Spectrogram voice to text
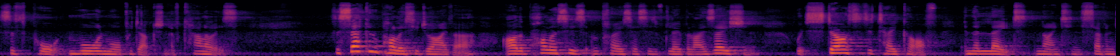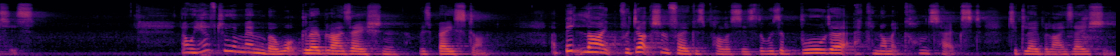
to support more and more production of calories. The second policy driver are the policies and processes of globalization, which started to take off in the late 1970s. Now, we have to remember what globalization was based on. A bit like production focused policies, there was a broader economic context to globalization.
